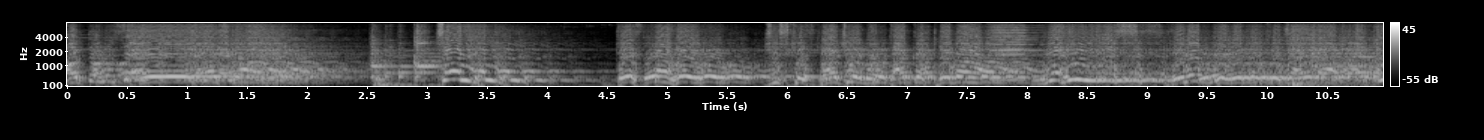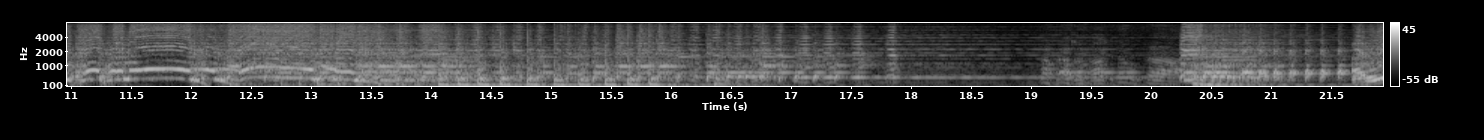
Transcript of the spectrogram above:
और तुम उसे चल देखता हो जिसके बाजू में ताकत होगा वही इस हिरन को लेकर के जाएगा उठो! और चल! अरे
